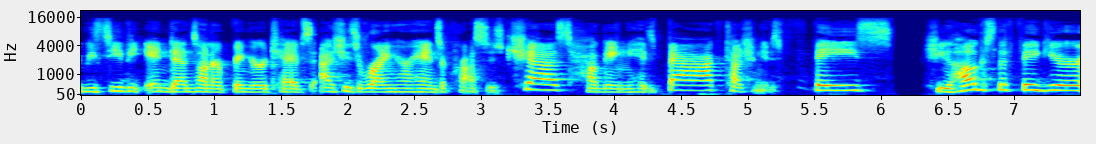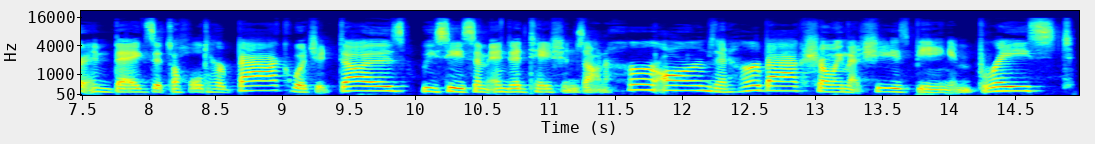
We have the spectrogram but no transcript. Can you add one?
We see the indents on her fingertips as she's running her hands across his chest, hugging his back, touching his face. She hugs the figure and begs it to hold her back, which it does. We see some indentations on her arms and her back, showing that she is being embraced.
